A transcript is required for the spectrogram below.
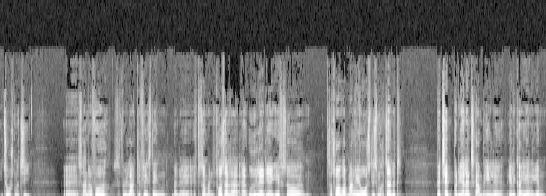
i 2010. Øh, så han har fået selvfølgelig langt de fleste inden, men øh, eftersom han jo trods alt er, er udlært i AGF, så, øh, så tror jeg godt, mange i år ligesom har taget lidt patent på de her landskampe hele, hele karrieren igennem.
